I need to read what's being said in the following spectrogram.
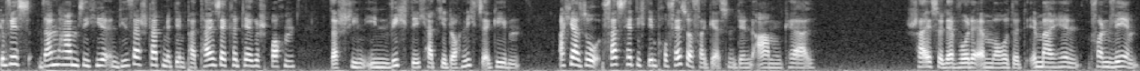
Gewiss, dann haben Sie hier in dieser Stadt mit dem Parteisekretär gesprochen, das schien Ihnen wichtig, hat jedoch nichts ergeben. Ach ja, so, fast hätte ich den Professor vergessen, den armen Kerl. Scheiße, der wurde ermordet, immerhin. Von wem?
